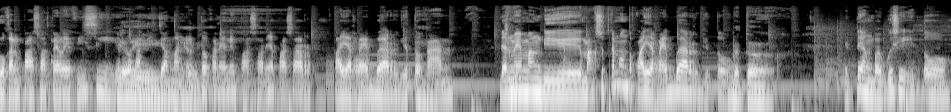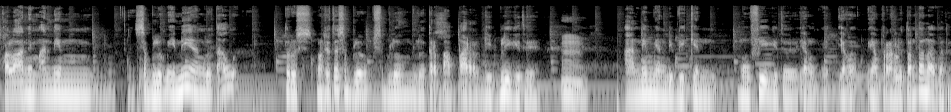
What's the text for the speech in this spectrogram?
bukan pasar televisi gitu kan Yoi, di zaman yoi. itu kan ini pasarnya pasar layar lebar gitu Iya. kan. Dan memang dimaksudkan untuk layar lebar gitu. betul. Itu yang bagus sih itu. Kalau anim-anim sebelum ini yang lu tahu terus maksudnya sebelum sebelum lu terpapar Ghibli gitu ya. Hmm. anim yang dibikin movie gitu yang yang yang pernah lu tonton apa tuh?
